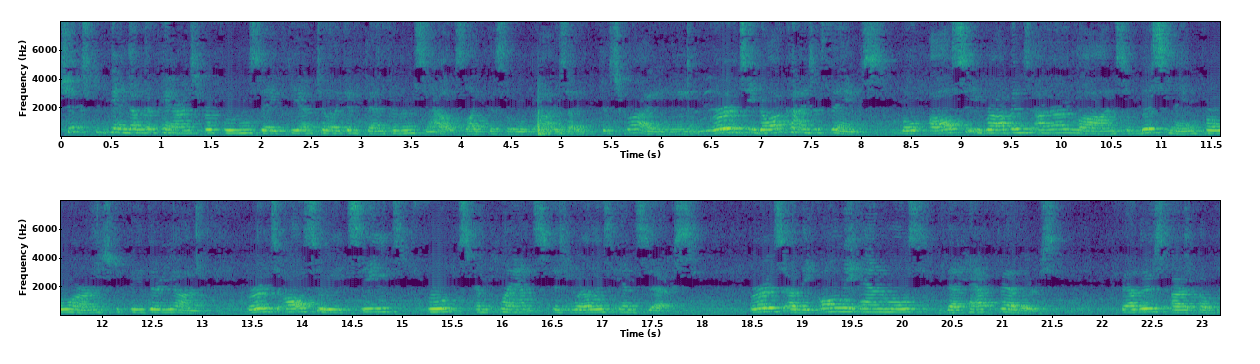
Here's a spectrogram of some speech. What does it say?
Chicks depend on their parents for food and safety until they can fend for themselves, like this little guy as I described. Mm-hmm. Birds eat all kinds of things. We'll all see robins on our lawns listening for worms to feed their young. Birds also eat seeds, fruits, and plants, as well as insects. Birds are the only animals that have feathers. Feathers are a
